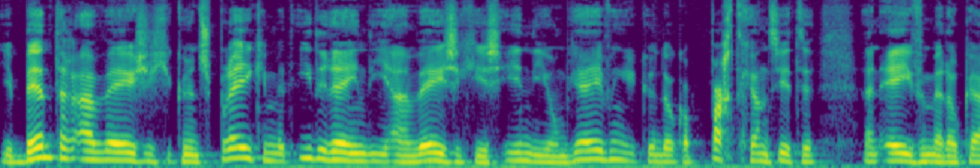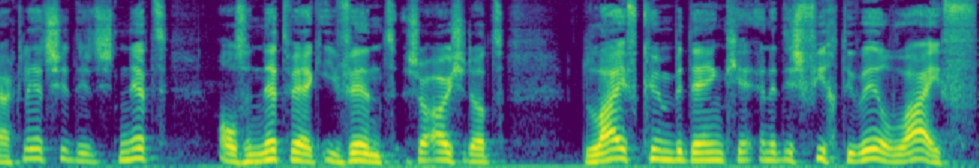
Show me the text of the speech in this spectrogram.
je bent er aanwezig, je kunt spreken met iedereen die aanwezig is in die omgeving. Je kunt ook apart gaan zitten en even met elkaar kletsen. Dit is net als een netwerkevent zoals je dat live kunt bedenken. En het is virtueel live.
